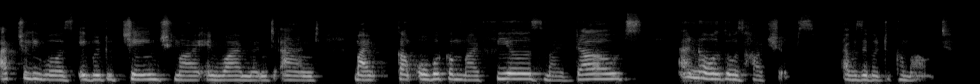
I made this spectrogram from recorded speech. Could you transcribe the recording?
actually was able to change my environment and my come, overcome my fears, my doubts, and all those hardships. I was able to come out.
